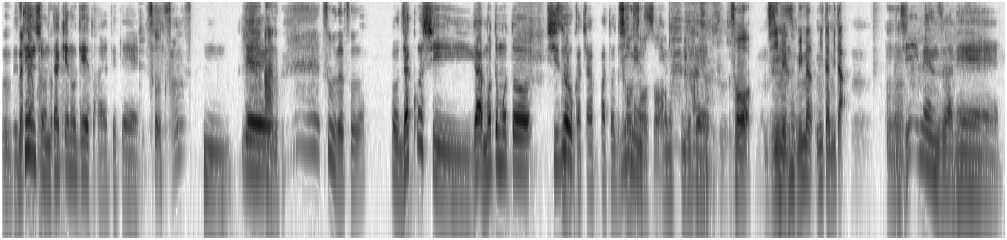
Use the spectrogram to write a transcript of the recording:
うん テンションだけ。の芸とかやってて、そうそううん。で、そうだそうだ。ザコシがもともと静岡茶っ葉と G メンスっていうのを組んでてあそう。G メンズ見ま見た見た。G メンズはね、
